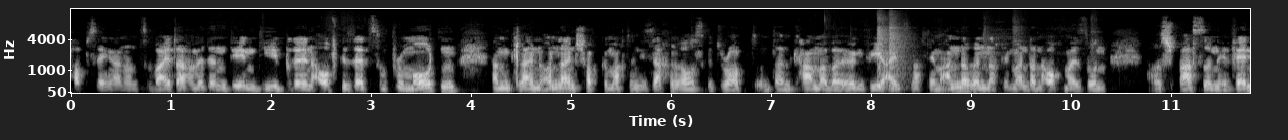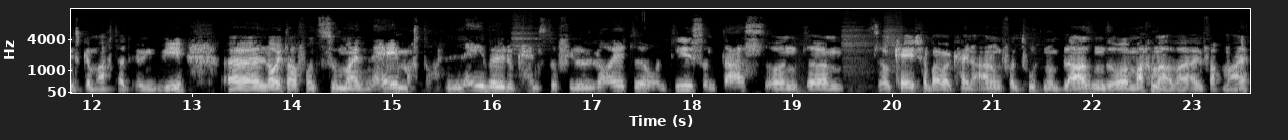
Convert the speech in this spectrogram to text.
Popsängern und so weiter, haben wir dann denen die Brillen aufgesetzt zum Promoten, haben einen kleinen Online-Shop gemacht und die Sachen rausgedroppt und dann kam aber irgendwie ein eins nach dem anderen, nachdem man dann auch mal so ein aus Spaß so ein Event gemacht hat irgendwie, äh, Leute auf uns zu meinten, hey, mach doch ein Label, du kennst so viele Leute und dies und das und ähm, so, okay, ich habe aber keine Ahnung von Tuten und Blasen, so machen wir aber einfach mal.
